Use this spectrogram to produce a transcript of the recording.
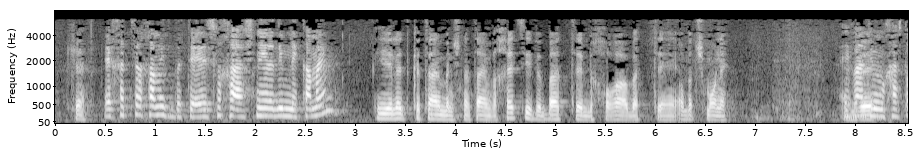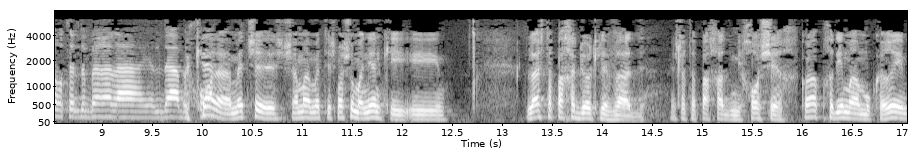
כן. איך אצלך מתבטא? יש לך שני ילדים בני כמה הם? ילד קטן בן שנתיים וחצי ובת בכורה בת, או בת שמונה. הבנתי ממך שאתה רוצה לדבר על הילדה הבכורה. כן, האמת ששם האמת יש משהו מעניין, כי היא... לה יש את הפחד להיות לבד, יש לה את הפחד מחושך, כל הפחדים המוכרים.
